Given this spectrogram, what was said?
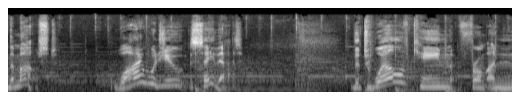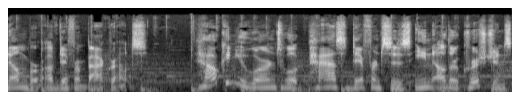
the most? Why would you say that? The 12 came from a number of different backgrounds. How can you learn to look past differences in other Christians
